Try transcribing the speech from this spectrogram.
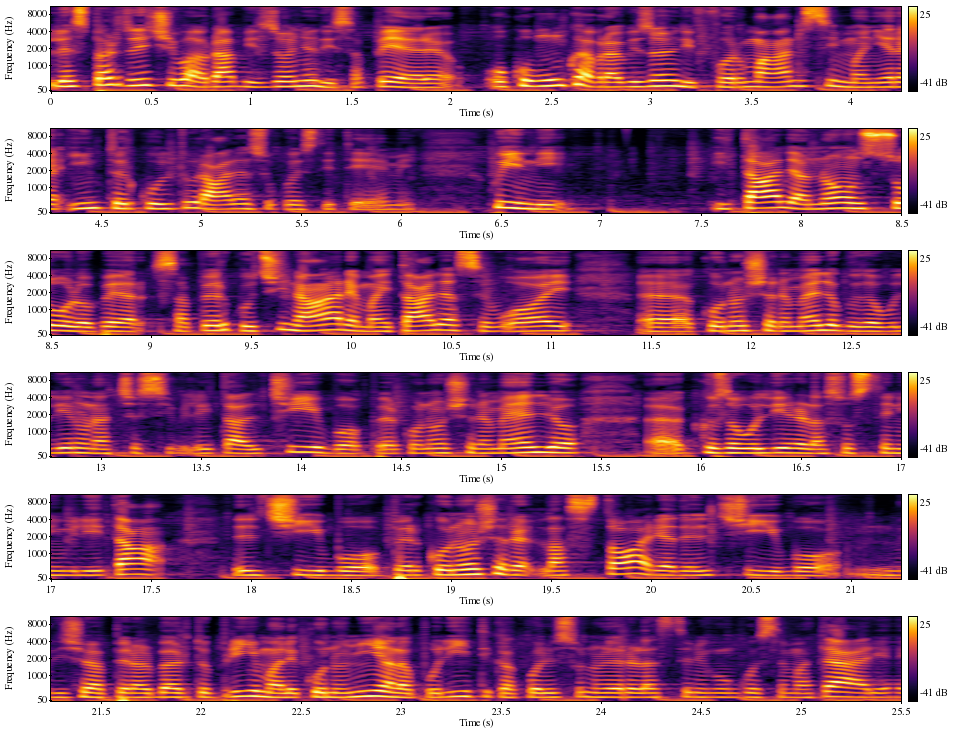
l'esperto di cibo avrà bisogno di sapere o comunque avrà bisogno di formarsi in maniera interculturale su questi temi. Quindi Italia non solo per saper cucinare, ma Italia se vuoi eh, conoscere meglio cosa vuol dire un'accessibilità al cibo, per conoscere meglio eh, cosa vuol dire la sostenibilità del cibo, per conoscere la storia del cibo, diceva per Alberto prima, l'economia, la politica, quali sono le relazioni con queste materie.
